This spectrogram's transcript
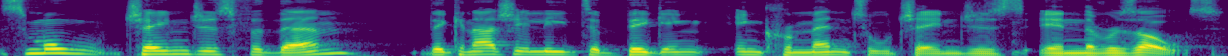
small changes for them that can actually lead to big in- incremental changes in the results.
